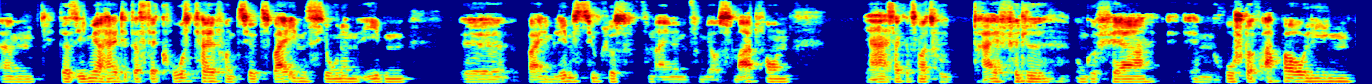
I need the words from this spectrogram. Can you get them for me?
ähm, da sehen wir halt, dass der Großteil von CO2-Emissionen eben äh, bei einem Lebenszyklus von einem von mir aus Smartphone, ja, ich sage jetzt mal zu drei Viertel ungefähr im Rohstoffabbau liegen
